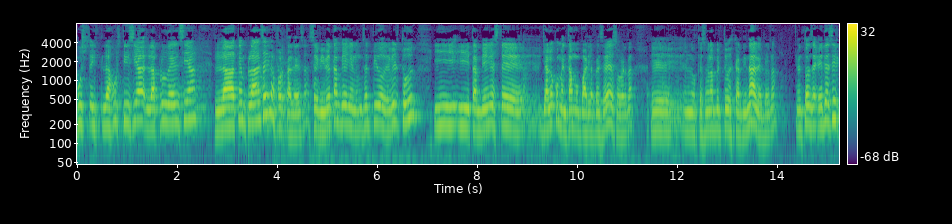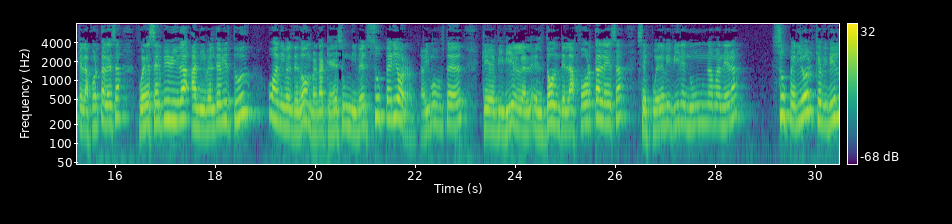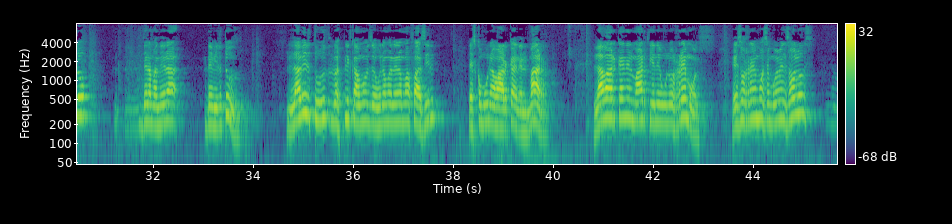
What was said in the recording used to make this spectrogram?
la justicia, la prudencia, la templanza y la fortaleza. Se vive también en un sentido de virtud y, también este, ya lo comentamos varias veces eso, ¿verdad? Eh, en lo que son las virtudes cardinales, ¿verdad? Entonces, es decir, que la fortaleza puede ser vivida a nivel de virtud o a nivel de don, ¿verdad? Que es un nivel superior. Ya vimos ustedes que vivir el, el don de la fortaleza se puede vivir en una manera superior que vivirlo de la manera de virtud. La virtud, lo explicamos de una manera más fácil, es como una barca en el mar. La barca en el mar tiene unos remos. ¿Esos remos se mueven solos?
